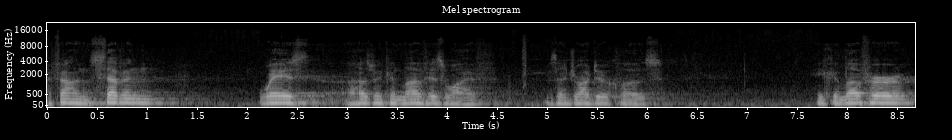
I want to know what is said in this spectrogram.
I found seven ways a husband can love his wife as I draw to a close. He can love her,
